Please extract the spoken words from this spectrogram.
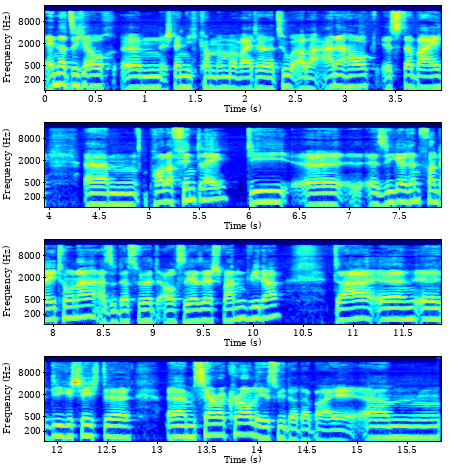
ändert sich auch, ähm, ständig kommen immer weiter dazu, aber Anne Haug ist dabei, ähm, Paula Findlay, die äh, Siegerin von Daytona, also das wird auch sehr, sehr spannend wieder. Da äh, äh die Geschichte, ähm, Sarah Crowley ist wieder dabei. Ähm,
